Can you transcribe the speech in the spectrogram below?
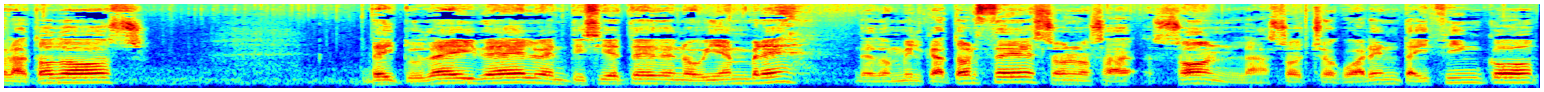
Hola a todos. Day to day del 27 de noviembre de 2014. Son, los, son las 8.45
